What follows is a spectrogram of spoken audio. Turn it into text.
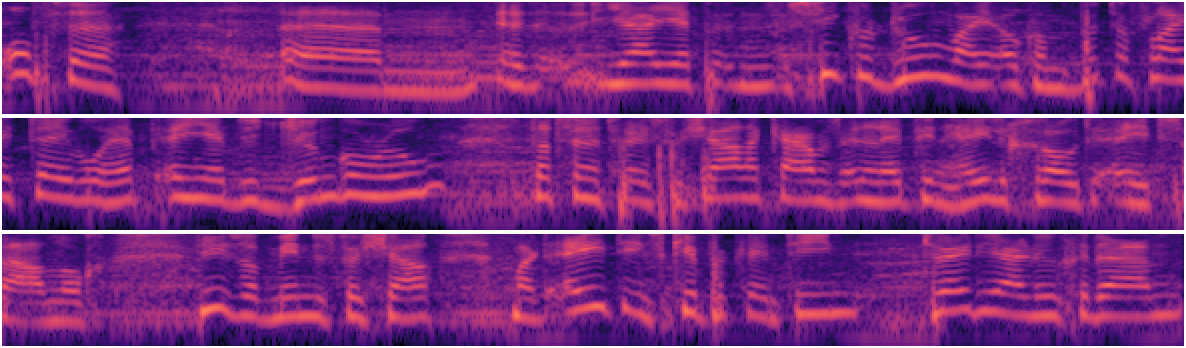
of de Um, ja, je hebt een secret room waar je ook een butterfly table hebt. En je hebt de jungle room. Dat zijn de twee speciale kamers. En dan heb je een hele grote eetzaal nog. Die is wat minder speciaal. Maar het eten in Skipper Canteen, tweede jaar nu gedaan.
